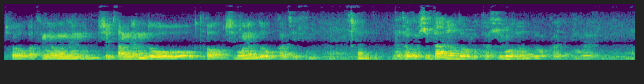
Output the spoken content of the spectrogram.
저 같은 경우는 13년도부터 15년도까지 있습니다. 13년. 네, 저도 14년도부터 15년도까지 근무했습니다.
